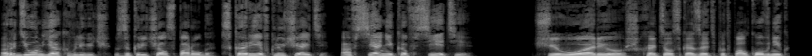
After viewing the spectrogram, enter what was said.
«Родион Яковлевич!» — закричал с порога. «Скорее включайте! Овсяников в сети!» «Чего орешь?» — хотел сказать подполковник,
